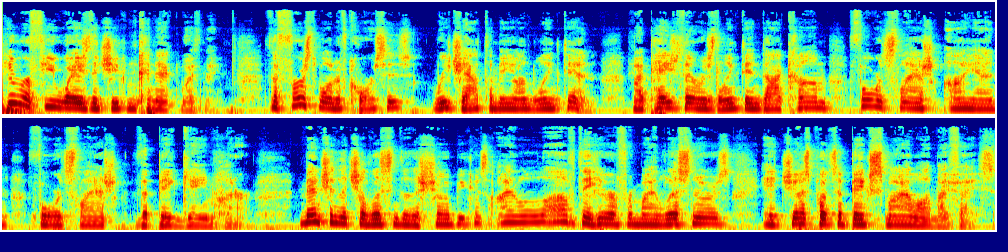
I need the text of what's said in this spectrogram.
here are a few ways that you can connect with me. The first one, of course, is reach out to me on LinkedIn. My page there is linkedin.com forward slash IN forward slash the big game hunter. Mention that you listen to the show because I love to hear from my listeners. It just puts a big smile on my face.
